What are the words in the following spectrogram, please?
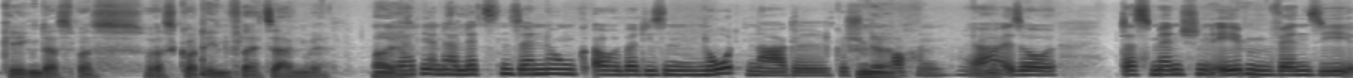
gegen das, was, was Gott ihnen vielleicht sagen will. Maria. Wir hatten ja in der letzten Sendung auch über diesen Notnagel gesprochen. Ja. ja. also, dass Menschen eben, wenn sie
